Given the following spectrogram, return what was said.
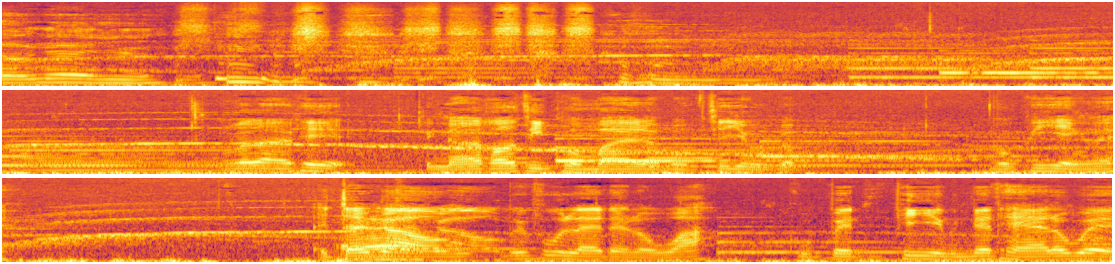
ร้องง่ายอยู่ เมื่อไรพี่ ถึงน้อยเขาทิ้งผมไปแต่ผมจะอยู่กับพวกพี่เองเลยไอ้ใจเก่าไม่พูดอะไรหน่อยเหรอวะ กูเป็นพี่มึงแท้ๆแล้วเว้ย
